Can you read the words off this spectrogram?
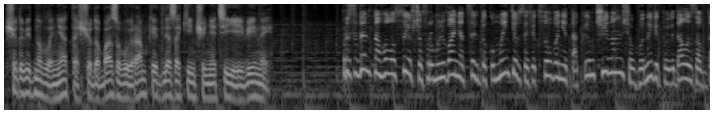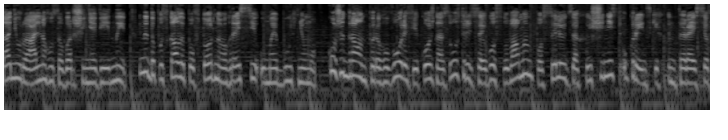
щодо відновлення та щодо базової рамки для закінчення цієї війни. Президент наголосив, що формулювання цих документів зафіксовані таким чином, щоб вони відповідали завданню реального завершення війни і не допускали повторної агресії у майбутньому. Кожен раунд переговорів і кожна зустріч, за його словами, посилюють захищеність українських інтересів.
